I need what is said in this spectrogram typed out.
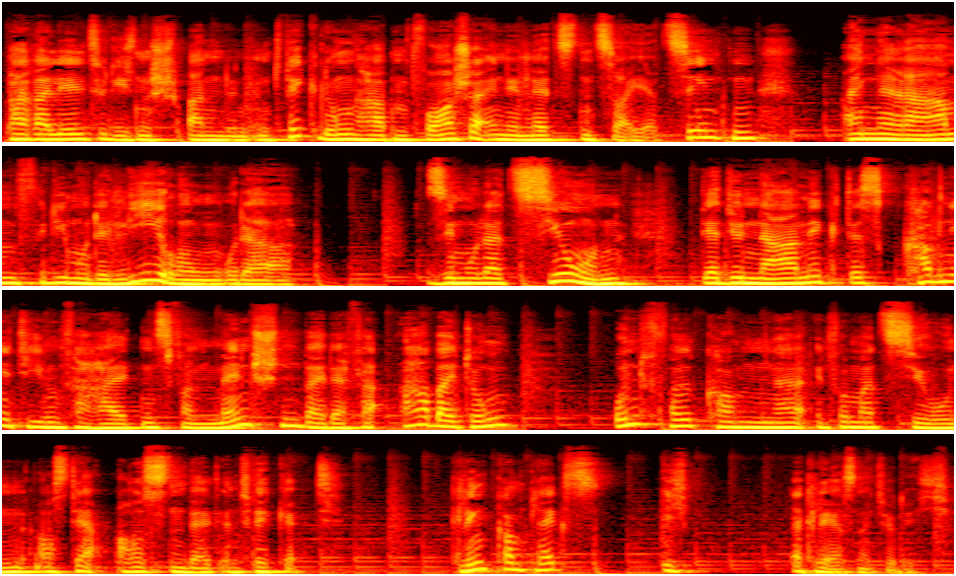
Parallel zu diesen spannenden Entwicklungen haben Forscher in den letzten zwei Jahrzehnten einen Rahmen für die Modellierung oder Simulation der Dynamik des kognitiven Verhaltens von Menschen bei der Verarbeitung unvollkommener Informationen aus der Außenwelt entwickelt. Klingt komplex? Ich erkläre es natürlich.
